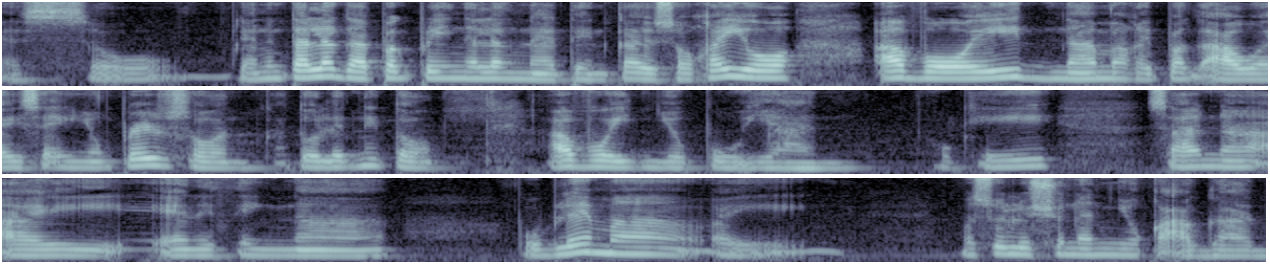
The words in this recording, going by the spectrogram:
Yes, so, ganun talaga, pag-pray na lang natin kayo. So, kayo, avoid na makipag-away sa inyong person. Katulad nito, avoid nyo po yan. Okay? Sana ay anything na problema ay masolusyonan nyo kaagad.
